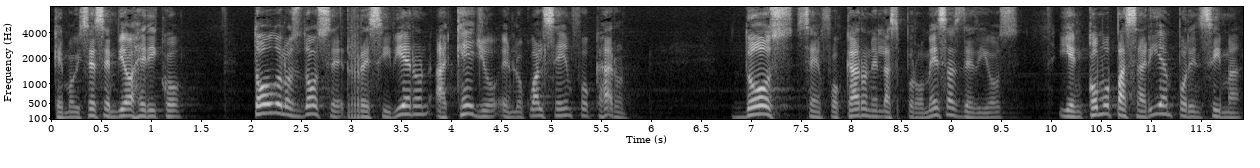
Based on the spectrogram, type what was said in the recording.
que Moisés envió a Jericó, todos los doce recibieron aquello en lo cual se enfocaron. Dos se enfocaron en las promesas de Dios y en cómo pasarían por encima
